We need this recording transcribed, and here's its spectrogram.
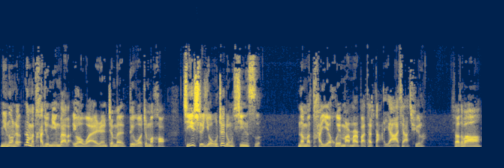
你弄着，那么他就明白了。哟，我爱人这么对我这么好，即使有这种心思，那么他也会慢慢把他打压下去了，晓得吧？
